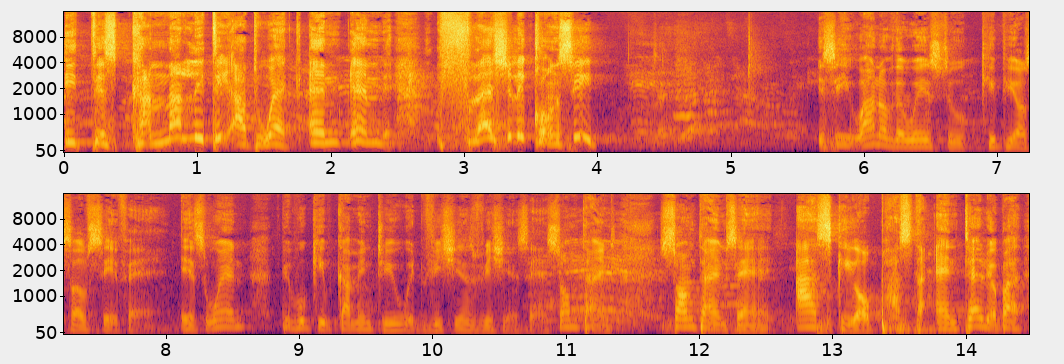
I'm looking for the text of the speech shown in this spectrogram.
It is carnality at work and, and fleshly conceit. You see, one of the ways to keep yourself safe eh, is when people keep coming to you with visions, visions. Eh. Sometimes, sometimes eh, ask your pastor and tell your pastor,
